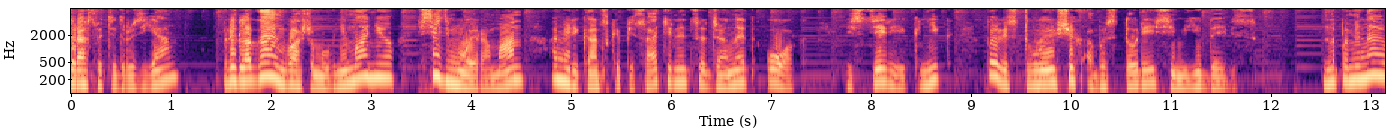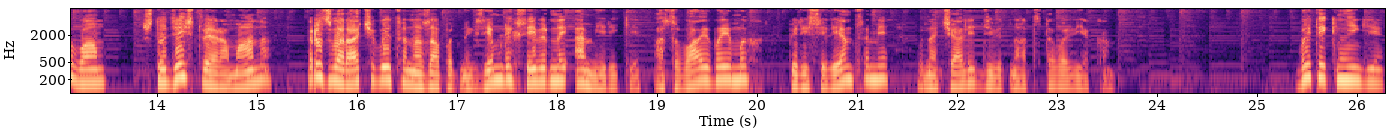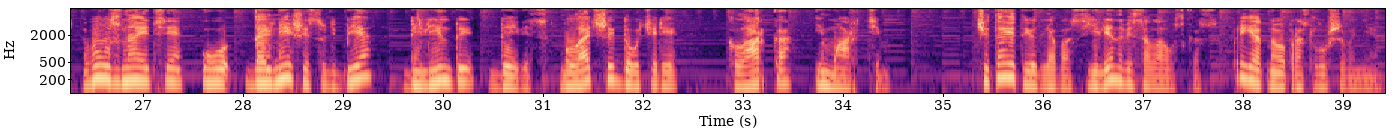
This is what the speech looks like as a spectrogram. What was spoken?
Здравствуйте, друзья! Предлагаем вашему вниманию седьмой роман американской писательницы Джанет Оак из серии книг, повествующих об истории семьи Дэвис. Напоминаю вам, что действие романа разворачивается на западных землях Северной Америки, осваиваемых переселенцами в начале XIX века. В этой книге вы узнаете о дальнейшей судьбе Белинды Дэвис, младшей дочери Кларка и Марти. Читает ее для вас Елена Висолаускас. Приятного прослушивания.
